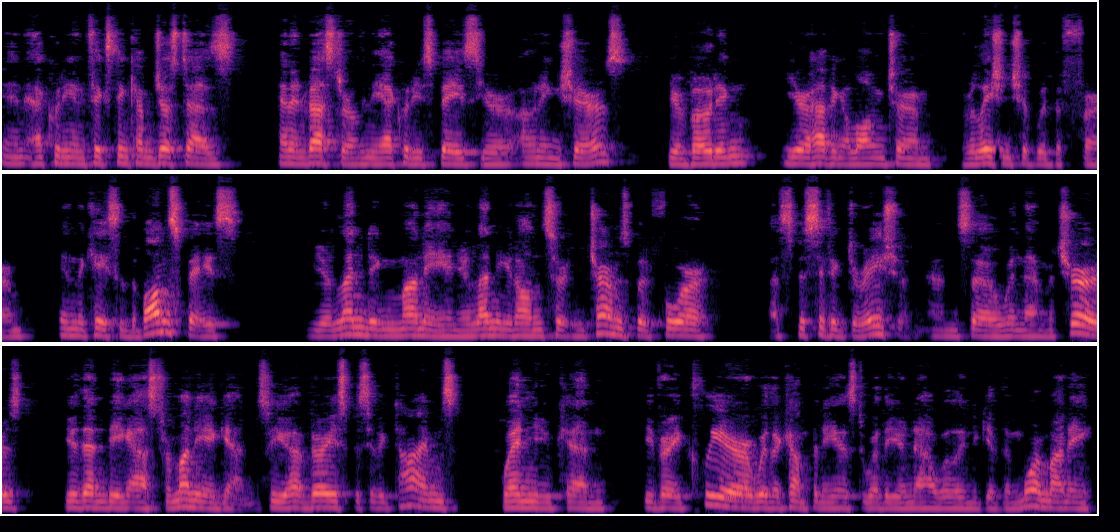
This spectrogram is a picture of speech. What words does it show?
in equity and fixed income, just as an investor in the equity space, you're owning shares, you're voting, you're having a long-term relationship with the firm. In the case of the bond space, you're lending money and you're lending it on certain terms, but for a specific duration. And so when that matures, you're then being asked for money again. So you have very specific times when you can be very clear with a company as to whether you're now willing to give them more money.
